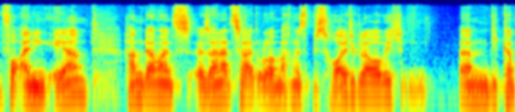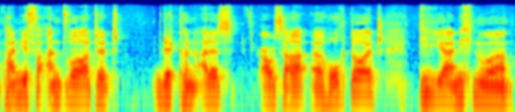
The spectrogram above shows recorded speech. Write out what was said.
vor allen Dingen er haben damals äh, seinerzeit oder machen es bis heute, glaube ich, ähm, die Kampagne verantwortet. Wir können alles außer äh, Hochdeutsch, die ja nicht nur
